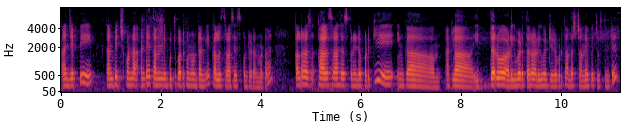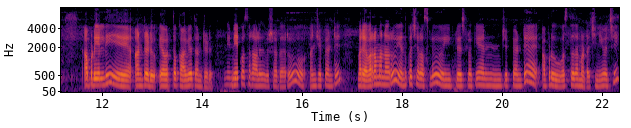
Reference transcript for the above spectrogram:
అని చెప్పి కనిపించకుండా అంటే తనని గుర్తుపట్టుకుని ఉండటానికి కలర్స్ రాసేసుకుంటాడు అనమాట కలర్ కలర్స్ రాసేసుకునేటప్పటికి ఇంకా అట్లా ఇద్దరు అడుగు పెడతారు. అడుగు పెట్టేటప్పటికి అందరు స్టన్ అయిపోయి చూస్తుంటే అప్పుడు వెళ్ళి అంటాడు ఎవరితో కావ్యతో అంటాడు నేను మీకోసం రాలేదు ఉషా గారు అని చెప్పి అంటే మరి ఎవరు రమ్మన్నారు ఎందుకు వచ్చారు అసలు ఈ ప్లేస్లోకి? అని చెప్పి అంటే అప్పుడు వస్తుంది అనమాట చిన్ని వచ్చి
